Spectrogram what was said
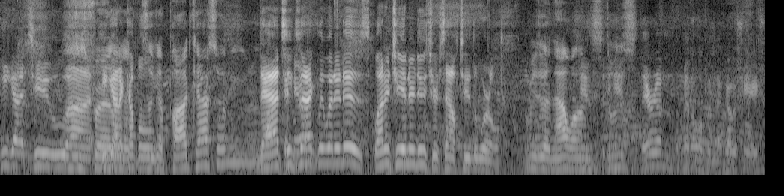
He, he got to. Uh, for he got like a couple. It's like a podcast of me. That's exactly what it is. Why don't you introduce yourself to the world? Let me do that now while I'm doing this. They're in the middle of a negotiation.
